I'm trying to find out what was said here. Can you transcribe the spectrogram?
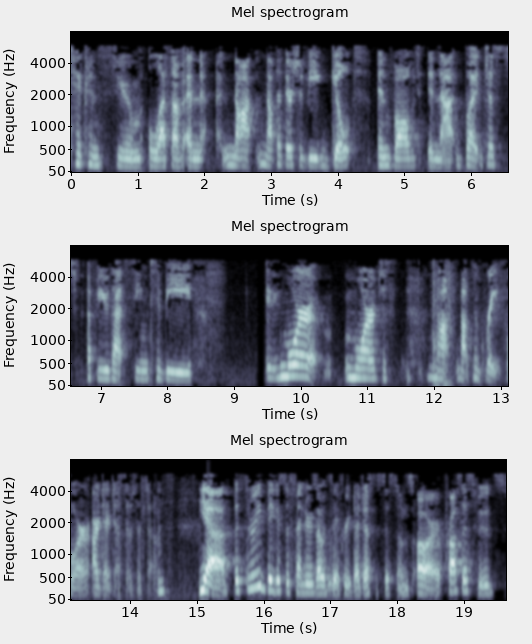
to consume less of and not not that there should be guilt involved in that but just a few that seem to be eh, more more just not not so great for our digestive systems yeah the three biggest offenders i would say for your digestive systems are processed foods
